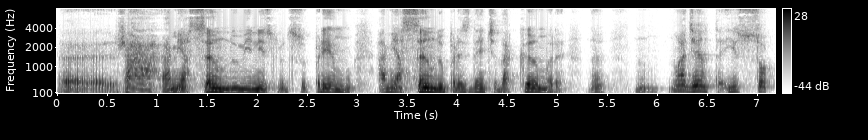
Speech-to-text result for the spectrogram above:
uh, já ameaçando o ministro do Supremo, ameaçando o presidente da Câmara. Né? Não, adianta. Isso só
